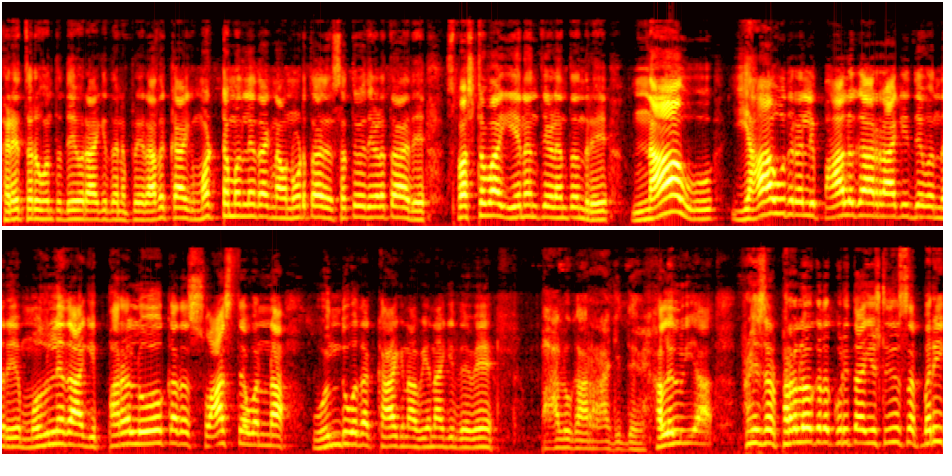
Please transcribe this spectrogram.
ಕರೆತರುವಂಥ ದೇವರಾಗಿದ್ದಾನೆ ಪ್ರೇರ ಅದಕ್ಕಾಗಿ ಮೊಟ್ಟ ಮೊದಲನೇದಾಗಿ ನಾವು ನೋಡ್ತಾ ಇದ್ದೇವೆ, ಸತ್ಯವೇದ ಹೇಳ್ತಾ ಇದೆ, ಸ್ಪಷ್ಟವಾಗಿ ಏನಂತೇಳಿ ಅಂತಂದರೆ, ನಾವು ಯಾವುದರಲ್ಲಿ ಪಾಲುಗಾರರಾಗಿದ್ದೇವೆಂದರೆ ಮೊದಲನೇದಾಗಿ ಪರಲೋಕದ ಸ್ವಾಸ್ಥ್ಯವನ್ನು ಹೊಂದುವುದಕ್ಕಾಗಿ ನಾವು ಏನಾಗಿದ್ದೇವೆ ಪಾಲುಗಾರರಾಗಿದ್ದೇವೆ ಹಲಲುಯ್ಯ ಪ್ರೈಸರ್ ಪರಲೋಕದ ಕುರಿತಾಗಿ ಎಷ್ಟು ದಿವಸ ಬರೀ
